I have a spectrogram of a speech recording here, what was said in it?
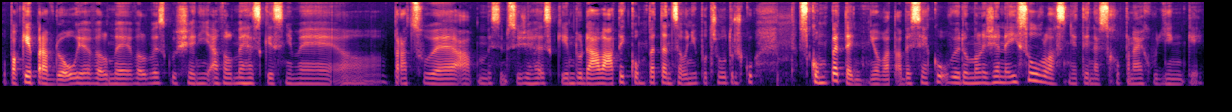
opak je pravdou, je velmi, velmi zkušený a velmi hezky s nimi uh, pracuje a myslím si, že hezky jim dodává ty kompetence. Oni potřebují trošku zkompetentňovat, aby si jako uvědomili, že nejsou vlastně ty neschopné chudinky.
